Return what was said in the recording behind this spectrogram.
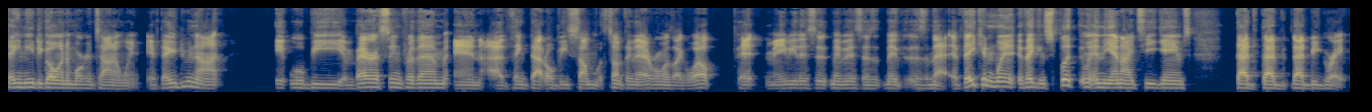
They need to go into Morgantown and win. If they do not, it will be embarrassing for them. And I think that will be some something that everyone's like, well, Pitt, maybe this is maybe this is maybe this isn't that. If they can win, if they can split in the NIT games, that that that'd be great.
